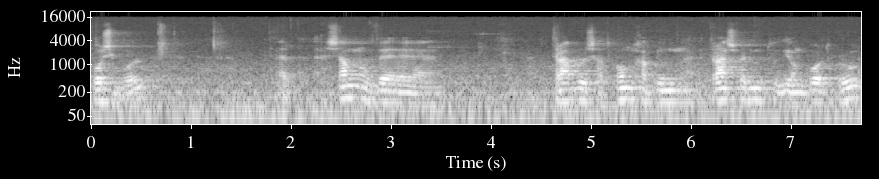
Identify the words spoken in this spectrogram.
possible, uh, some of the troubles at home have been transferring to the onboard crew,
